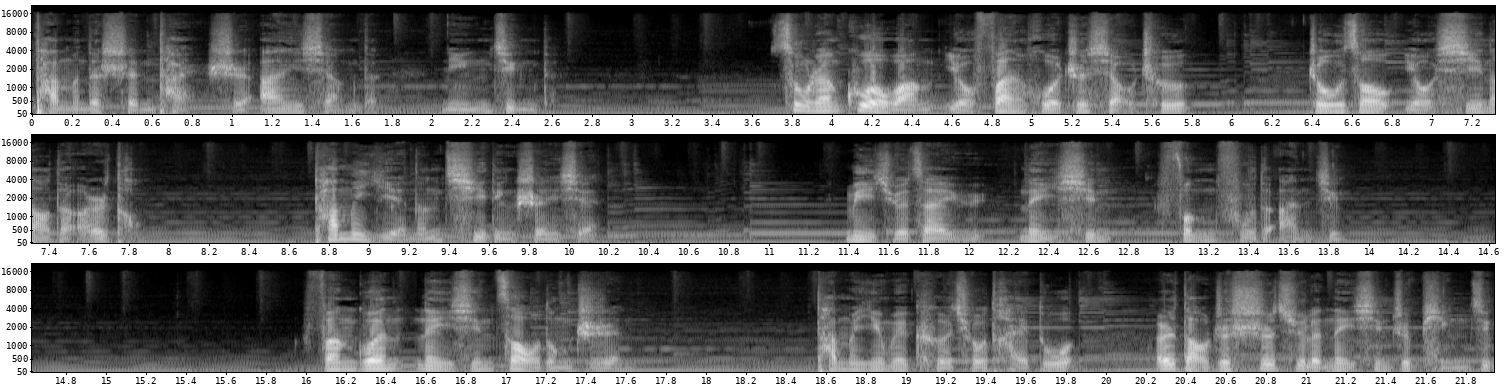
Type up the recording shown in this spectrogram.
他们的神态是安详的、宁静的。纵然过往有贩货之小车，周遭有嬉闹的儿童，他们也能气定神闲。秘诀在于内心丰富的安静。反观内心躁动之人，他们因为渴求太多，而导致失去了内心之平静。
